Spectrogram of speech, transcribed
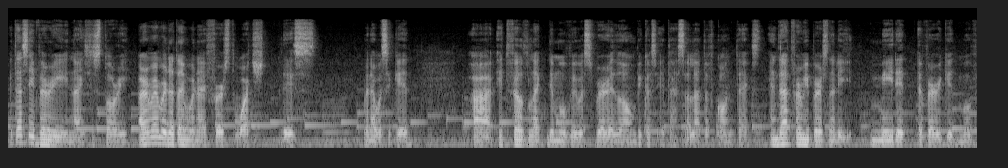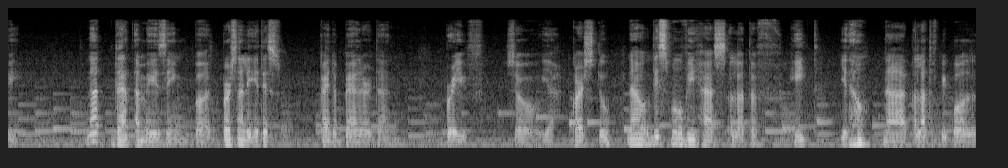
It has a very nice story. I remember the time when I first watched this when I was a kid. Uh, it felt like the movie was very long because it has a lot of context. And that for me personally made it a very good movie. Not that amazing, but personally it is kind of better than Brave. So yeah, Cars 2. Now this movie has a lot of hate, you know, not a lot of people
